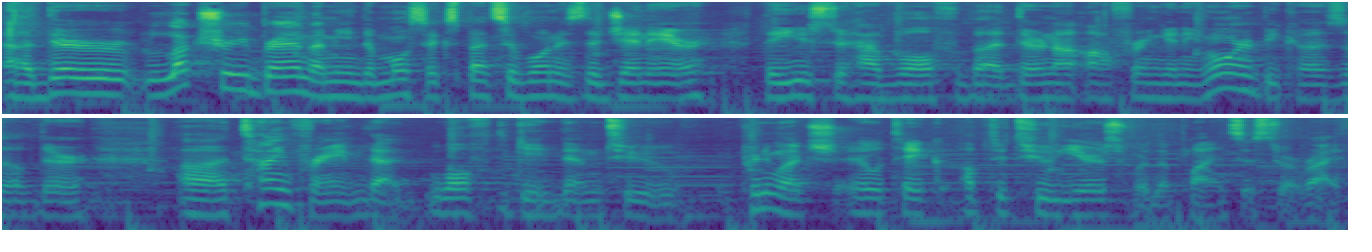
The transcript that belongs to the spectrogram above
Uh, their luxury brand, I mean, the most expensive one is the Jenn-Air. They used to have Wolf, but they're not offering anymore because of their uh, time frame that Wolf gave them to pretty much it will take up to two years for the appliances to arrive.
